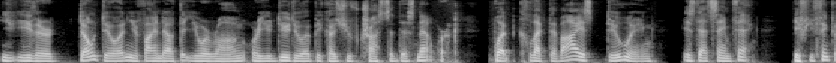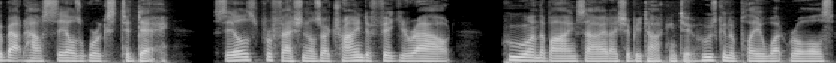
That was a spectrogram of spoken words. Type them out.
you either don't do it and you find out that you were wrong, or you do do it because you've trusted this network. What Collective Eye is doing is that same thing. If you think about how sales works today, sales professionals are trying to figure out who on the buying side I should be talking to, who's going to play what roles,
